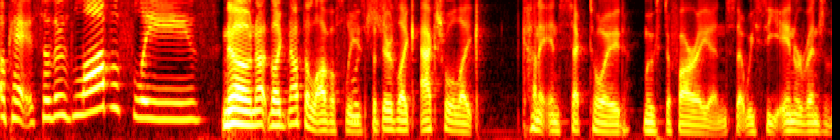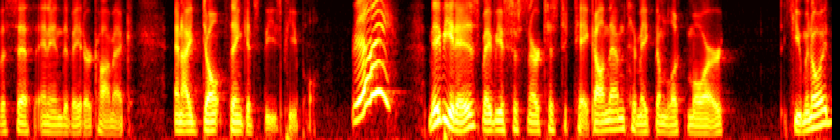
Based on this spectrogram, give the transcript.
okay, so there's lava fleas. No, not like not the lava fleas, Which- but there's like actual like kind of insectoid Mustafarians that we see in Revenge of the Sith and in the Vader comic. And I don't think it's these people. Really? Maybe it is. Maybe it's just an artistic take on them to make them look more humanoid.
